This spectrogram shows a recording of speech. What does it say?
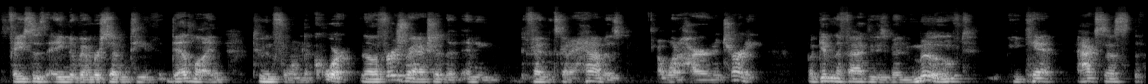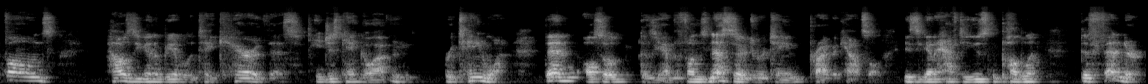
Faces a November 17th deadline to inform the court. Now, the first reaction that any defendant's going to have is, I want to hire an attorney. But given the fact that he's been moved, he can't access the phones. How's he going to be able to take care of this? He just can't go out and retain one. Then also, does he have the funds necessary to retain private counsel? Is he going to have to use the public defender?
